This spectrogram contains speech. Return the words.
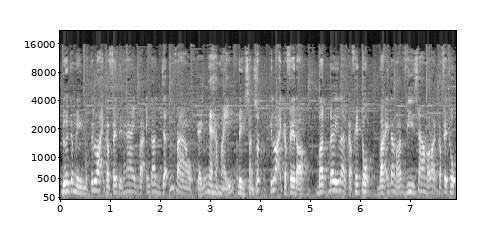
đưa cho mình một cái loại cà phê thứ hai và anh ta dẫn vào cái nhà máy để sản xuất cái loại cà phê đó. Và đây là cà phê trộn và anh ta nói vì sao nó là cà phê trộn?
